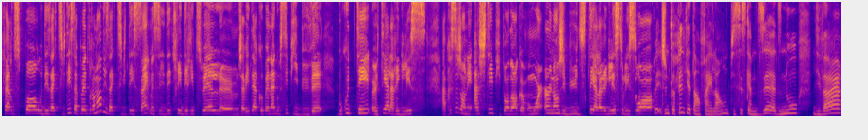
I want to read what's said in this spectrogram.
faire du sport ou des activités. Ça peut être vraiment des activités simples, mais c'est l'idée de créer des rituels. Euh, J'avais été à Copenhague aussi, puis ils buvaient beaucoup de thé, un thé à la réglisse. Après ça, j'en ai acheté, puis pendant comme au moins un an, j'ai bu du thé à la réglisse tous les soirs. J'ai une copine qui est en Finlande, puis c'est ce qu'elle me disait. Elle dit, nous, l'hiver,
